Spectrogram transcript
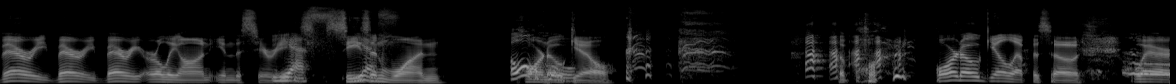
very, very, very early on in the series, Yes, season yes. one, Oh, Porno Gil. The por- Porno Gil episode. Where-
